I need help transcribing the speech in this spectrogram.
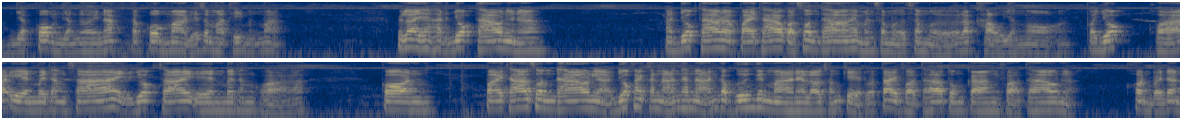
ำอย่าก้มอย่าเงยนัก ถ้าก้มมากเดี๋ยวสมาธิมันมาก เวลาหัดยกเท้าเนี่ยนะ หัดยกเท้านะปลายเท้ากับส้นเท้าให้มันเสมอเสมอแล้วเข่าอย่างงอพอยกขวาเอ็นไปทางซ้าย ยกซ้ายเอ็นไปทางขวา ก่อน ปลายเท้าส้นเท้าเนี่ยยกให้ขนานขนานกับพื้นขึ้นมาเนี่ยเราสังเกตว่าใต้ฝ่าเท้าตรงกลางฝ่าเท้าเนี่ยค่อนไปด้าน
